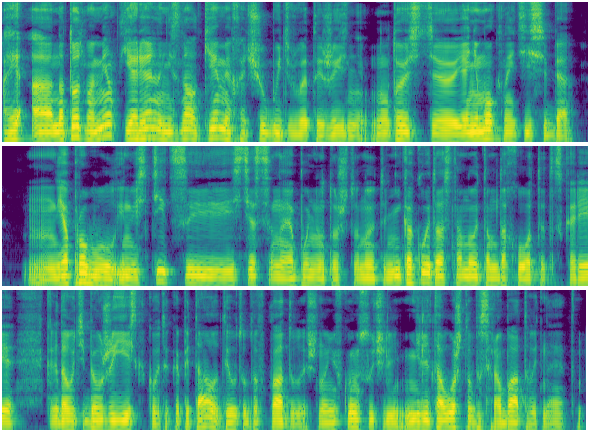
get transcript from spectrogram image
а, я, а на тот момент я реально не знал, кем я хочу быть в этой жизни. Ну, то есть э, я не мог найти себя. Я пробовал инвестиции, естественно, я понял то, что ну, это не какой-то основной там доход, это скорее, когда у тебя уже есть какой-то капитал, и ты его туда вкладываешь, но ни в коем случае не для того, чтобы срабатывать на этом.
